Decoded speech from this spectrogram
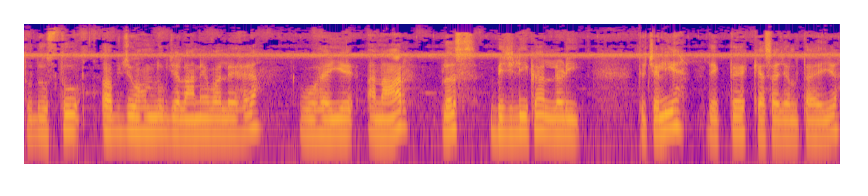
तो दोस्तों, अब जो हम लोग जलाने वाले हैं, वो है ये अनार प्लस बिजली का लड़ी। तो चलिए देखते हैं कैसा जलता है ये।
